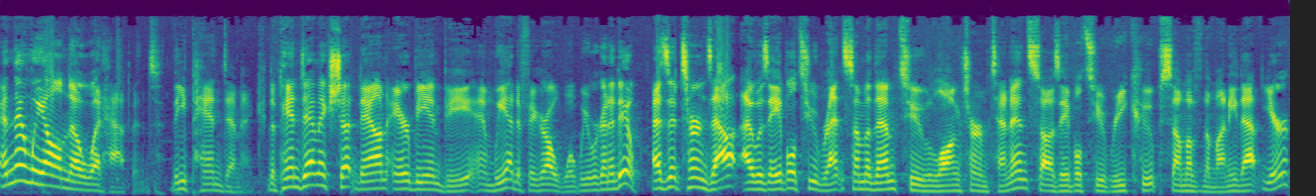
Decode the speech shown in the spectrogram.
And then we all know what happened the pandemic. The pandemic shut down Airbnb, and we had to figure out what we were gonna do. As it turns out, I was able to rent some of them to long term tenants, so I was able to recoup some of the money that year.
